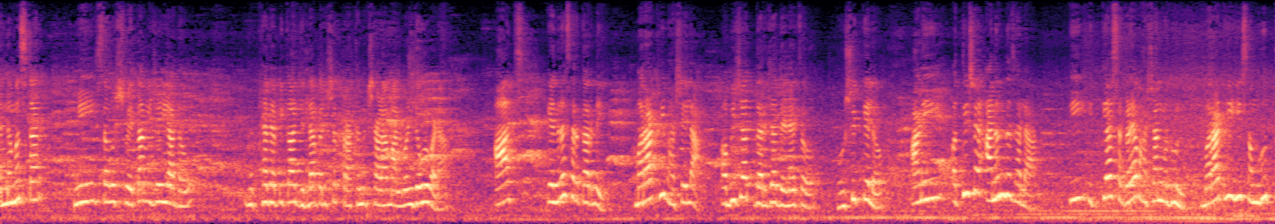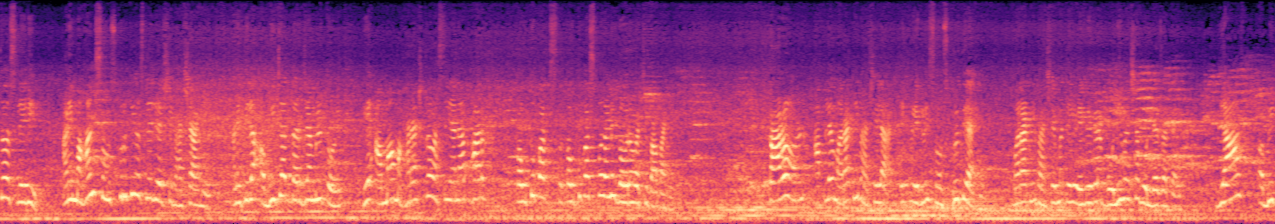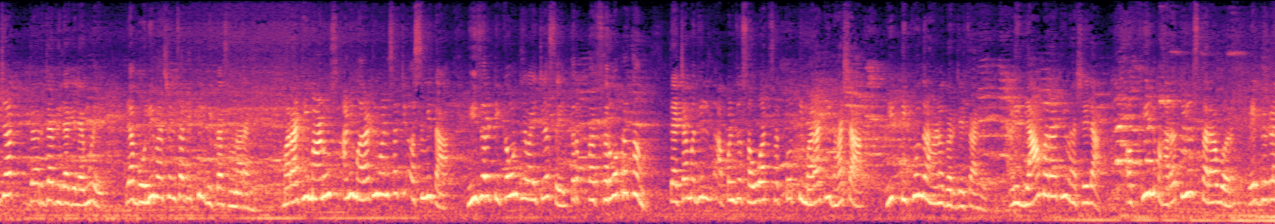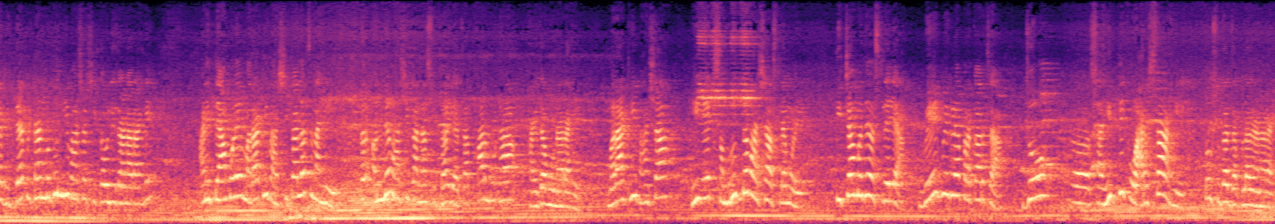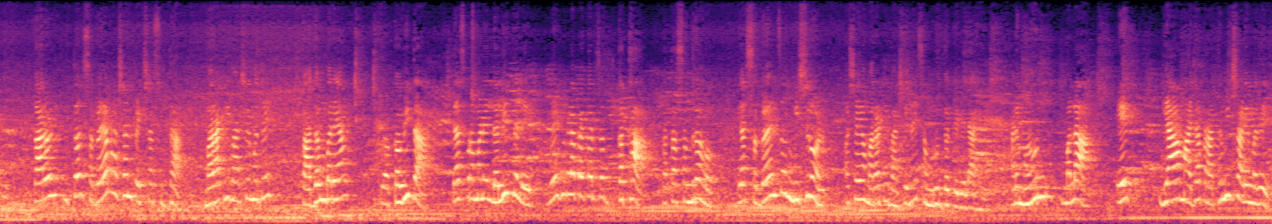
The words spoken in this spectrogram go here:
नमस्कार. मी सौ श्वेता विजय यादव मुख्याध्यापिका जिल्हा परिषद प्राथमिक शाळा मालवण देऊळवाडा आज केंद्र सरकारने मराठी भाषेला अभिजात दर्जा देण्याचं घोषित केलं आणि अतिशय आनंद झाला की इतक्या सगळ्या भाषांमधून मराठी ही समृद्ध असलेली आणि महान संस्कृती असलेली अशी भाषा आहे आणि तिला अभिजात दर्जा मिळतोय हे आम्हा महाराष्ट्रवासियांना फार कौतुकास कौतुकास्पद आणि गौरवाची बाब आहे. कारण आपल्या मराठी भाषेला एक वेगळी संस्कृती आहे. मराठी भाषेमध्ये वेगवेगळ्या बोलीभाषा बोलल्या जात आहेत. या अभिजात दर्जा दिला गेल्यामुळे या बोलीभाषांचा देखील विकास होणार आहे. मराठी माणूस आणि मराठी माणसाची अस्मिता ही जर टिकवून ठेवायची असेल तर प्र- सर्वप्रथम त्याच्यामधील आपण जो संवाद साधतो ती मराठी भाषा ही टिकून राहणं गरजेचं आहे. आणि या मराठी भाषेला अखिल भारतीय स्तरावर वेगवेगळ्या विद्यापीठांमधून ही भाषा शिकवली जाणार आहे. आणि त्यामुळे मराठी भाषिकालाच नाही तर अन्य भाषिकांना सुद्धा याचा फार मोठा फायदा होणार आहे. मराठी भाषा ही एक समृद्ध भाषा असल्यामुळे तिच्यामध्ये असलेल्या वेगवेगळ्या प्रकारचा जो साहित्यिक वारसा आहे तो सुद्धा जपला जाणार आहे. कारण इतर सगळ्या भाषांपेक्षा सुद्धा मराठी भाषेमध्ये कादंबऱ्या कविता त्याचप्रमाणे ललित लेख वेगवेगळ्या प्रकारचं कथा कथा संग्रह या सगळ्यांचं मिश्रण अशा या मराठी भाषेने समृद्ध केलेलं आहे. आणि म्हणून मला एक या माझ्या प्राथमिक शाळेमध्ये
